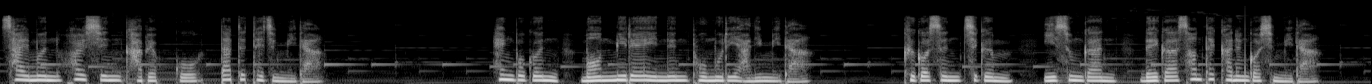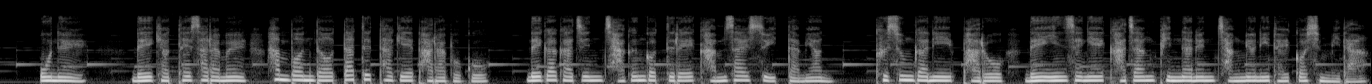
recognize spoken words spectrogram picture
삶은 훨씬 가볍고 따뜻해집니다. 행복은 먼 미래에 있는 보물이 아닙니다. 그것은 지금 이 순간 내가 선택하는 것입니다. 오늘 내 곁의 사람을 한 번 더 따뜻하게 바라보고 내가 가진 작은 것들에 감사할 수 있다면 그 순간이 바로 내 인생의 가장 빛나는 장면이 될 것입니다.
